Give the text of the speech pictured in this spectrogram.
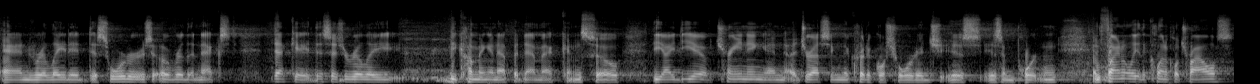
and related disorders over the next decade, this is really becoming an epidemic. And so the idea of training and addressing the critical shortage is, is important. And finally, the clinical trials.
